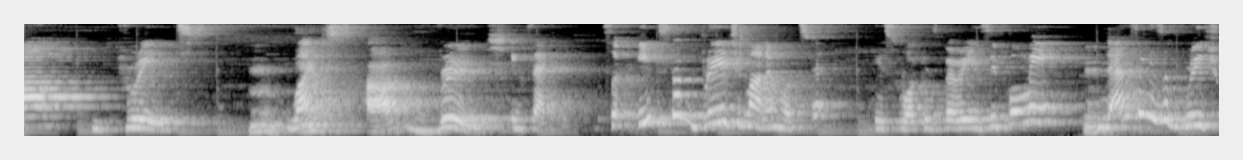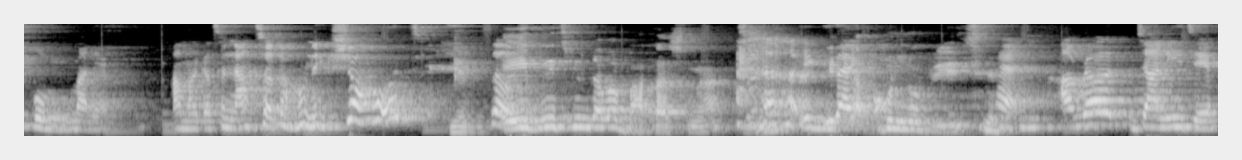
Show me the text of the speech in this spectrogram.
a breeze? It's a breeze exactly so it's a breeze মানে হচ্ছে this work is very easy for me dancing is a breeze for me মানে আমার কাছে নাচাটা অনেক সহজ। So, এই ব্রিজ কিন্তু আবার বাতাস না। অন্য ব্রিজ হ্যাঁ আমরা জানি যে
